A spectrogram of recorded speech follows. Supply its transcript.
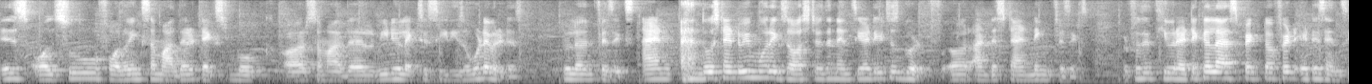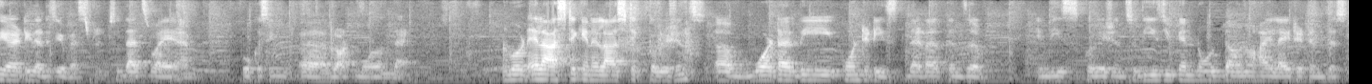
is also following some other textbook or some other video lecture series or whatever it is to learn physics. And, those tend to be more exhaustive than NCERT which is good for understanding physics. But for the theoretical aspect of it it is NCERT that is your best friend. So that's why I'm focusing a lot more on that. About elastic and elastic collisions um, what are the quantities that are conserved in these collisions. So these you can note down or highlight it in this.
